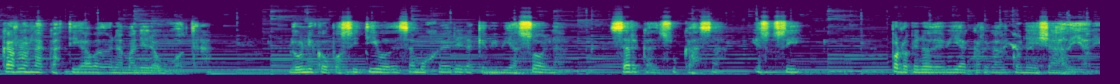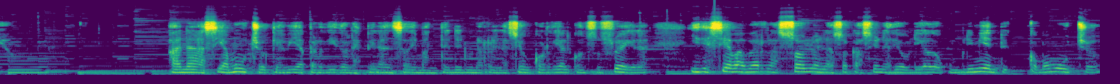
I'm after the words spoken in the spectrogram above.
Carlos la castigaba de una manera u otra. Lo único positivo de esa mujer era que vivía sola, cerca de su casa, eso sí, por lo que no debía cargar con ella a diario. Ana hacía mucho que había perdido la esperanza de mantener una relación cordial con su suegra y deseaba verla solo en las ocasiones de obligado cumplimiento y, como mucho,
